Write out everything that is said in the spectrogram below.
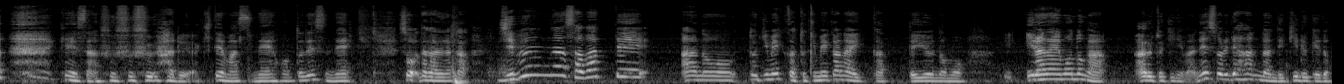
K さん、ふふふ、春が来てますね。本当ですね。そう、だからなんか、自分が触って、あの、ときめくかときめかないかっていうのも、いらないものがある時にはねそれで判断できるけど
